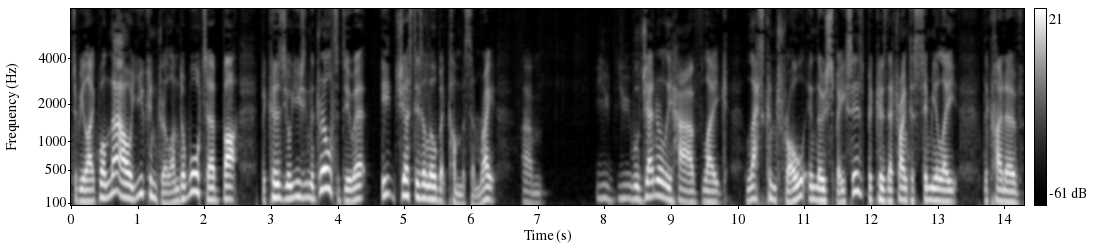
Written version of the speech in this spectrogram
to be like, well now you can drill underwater, but because you're using the drill to do it, it just is a little bit cumbersome, right? Um, you you will generally have like less control in those spaces because they're trying to simulate the kind of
